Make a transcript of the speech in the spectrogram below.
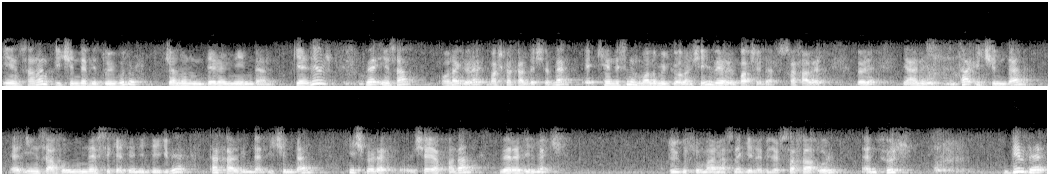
insanın içinde bir duygudur. Canın derinliğinden gelir ve insan ona göre başka kardeşlerine e, kendisinin malı mülkü olan şeyi verir, bahşeder, sahavet böyle. Yani ta içinden el insafu nefsike denildiği gibi ta kalbinden, içinden hiç böyle şey yapmadan verebilmek duygusu manasına gelebilir. Sahaul, enfüs. Bir de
